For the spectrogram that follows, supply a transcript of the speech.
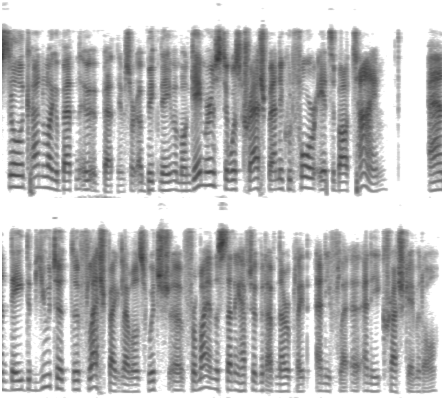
still kind of like a bad, a bad name, sorry, a big name among gamers. There was Crash Bandicoot 4, It's About Time, and they debuted the flashback levels, which, uh, from my understanding, I have to admit I've never played any fla- uh, any Crash game at all.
